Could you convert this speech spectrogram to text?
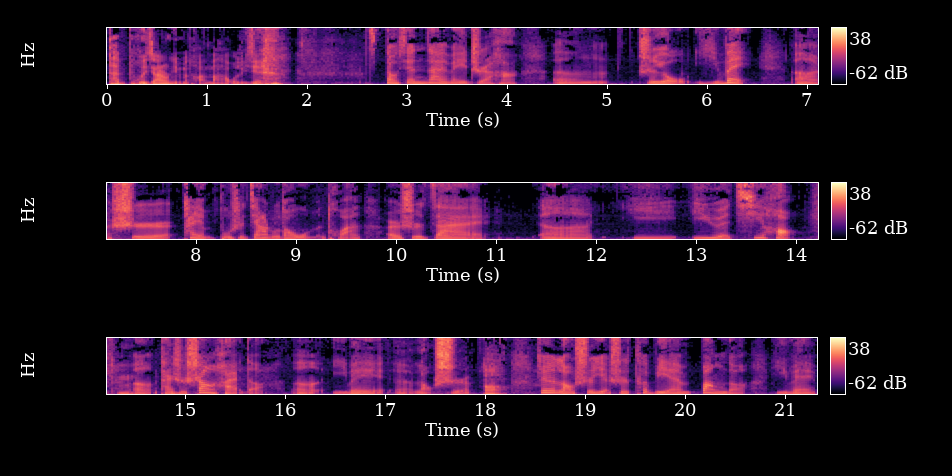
他不会加入你们团吧？我理解。到现在为止哈，嗯，只有一位，呃，是他也不是加入到我们团，而是在呃一一月七号，嗯呃他是上海的，呃一位呃老师，啊，这位老师也是特别棒的一位，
